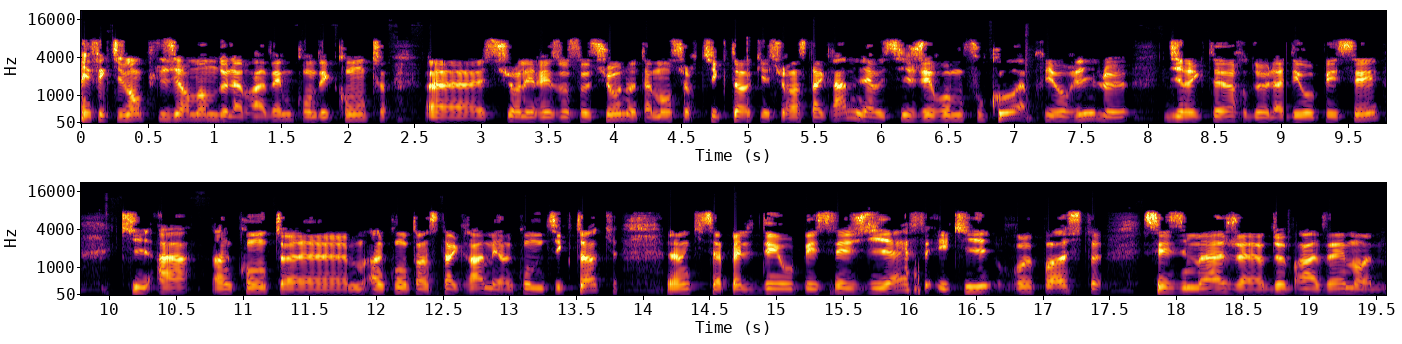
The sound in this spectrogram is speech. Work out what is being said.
effectivement plusieurs membres de la Bravem qui ont des comptes euh, sur les réseaux sociaux, notamment sur TikTok et sur Instagram. Il y a aussi Jérôme Foucault, a priori le directeur de la DOPC, qui a un compte, euh, un compte Instagram et un compte TikTok hein, qui s'appelle DOPCJF et qui reposte ces images de Bravem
